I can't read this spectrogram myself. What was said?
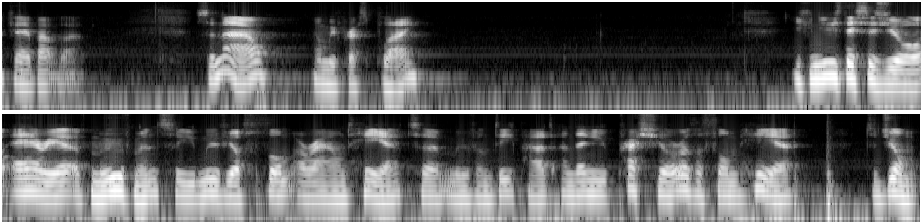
Okay, about that. So now, when we press play, you can use this as your area of movement, so you move your thumb around here to move on D-pad, and then you press your other thumb here to jump.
